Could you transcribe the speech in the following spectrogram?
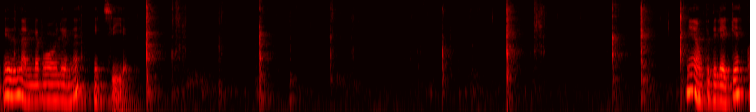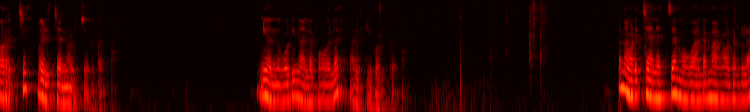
ഇനി ഇത് നല്ലപോലെ ഒന്ന് മിക്സ് ചെയ്യാം. ഇനി നമുക്കിതിലേക്ക് കുറച്ച് വെളിച്ചെണ്ണ ഒഴിച്ചു കൊടുക്കാം. ഇനി ഒന്നുകൂടി നല്ലപോലെ ഇളക്കി കൊടുക്കുക. അപ്പം നമ്മുടെ ചനച്ച മൂവാണ്ട മാങ്ങോട്ടുള്ള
